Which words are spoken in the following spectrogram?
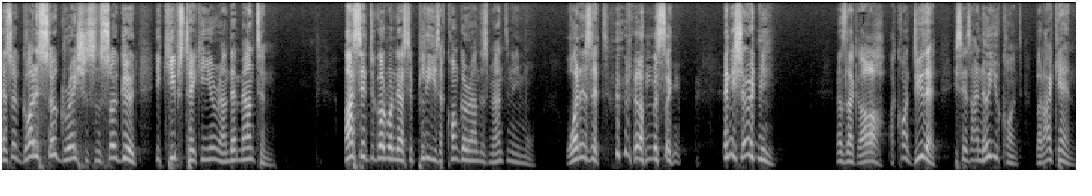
And so God is so gracious and so good. He keeps taking you around that mountain. I said to God one day, I said, please, I can't go around this mountain anymore. What is it that I'm missing? And he showed me. And I was like, oh, I can't do that. He says, I know you can't, but I can.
